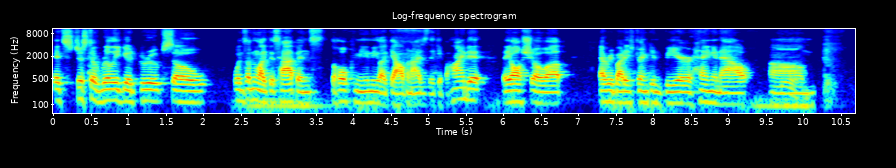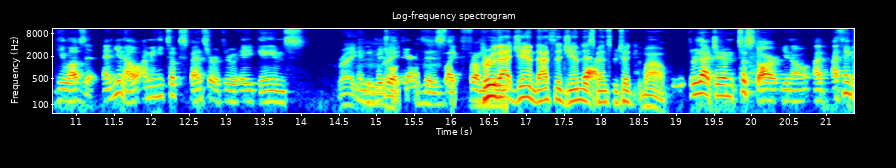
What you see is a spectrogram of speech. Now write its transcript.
it's just a really good group. So when something like this happens, the whole community like galvanizes. They get behind it. They all show up. Everybody's drinking beer, hanging out. Um, he loves it, and you know, I mean, he took Spencer through eight games, right individual right. appearances, like from through doing- that gym that's the gym that spencer took wow through that gym to start, you know, I, I think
